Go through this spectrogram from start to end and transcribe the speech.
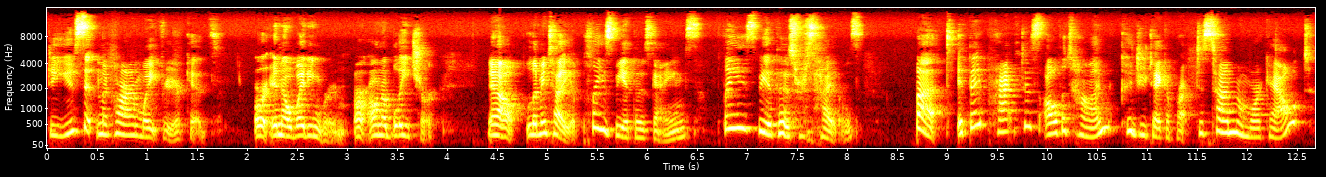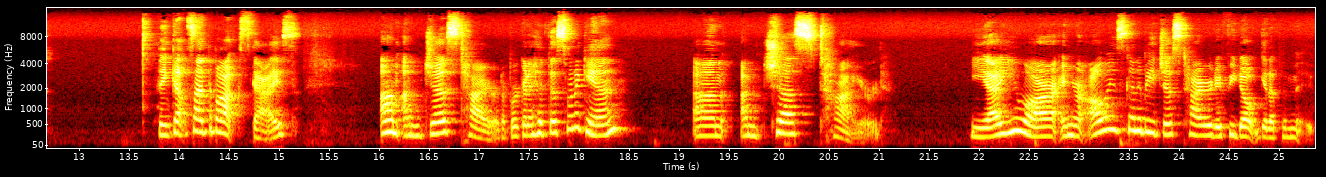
Do you sit in the car and wait for your kids? Or in a waiting room or on a bleacher? Now, let me tell you, please be at those games. Please be at those recitals. But if they practice all the time, could you take a practice time and work out? Think outside the box, guys. Um, I'm just tired. We're going to hit this one again. Um, I'm just tired. Yeah, you are, and you're always going to be just tired if you don't get up and move.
